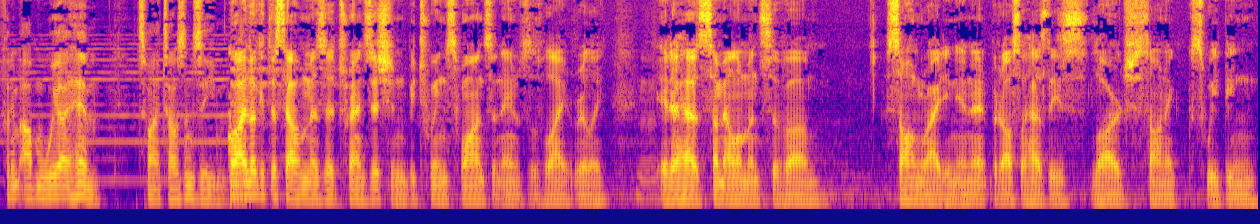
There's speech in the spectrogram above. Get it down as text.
von dem Album We Are Him 2007. Well, I look at this album as a transition between Swans and Angels of Light, really. It has some elements of um, songwriting in it, but also has these large sonic sweeping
